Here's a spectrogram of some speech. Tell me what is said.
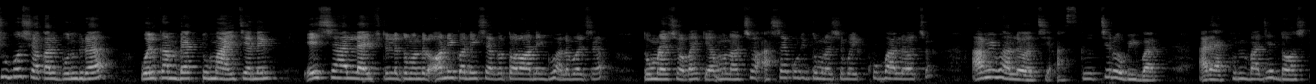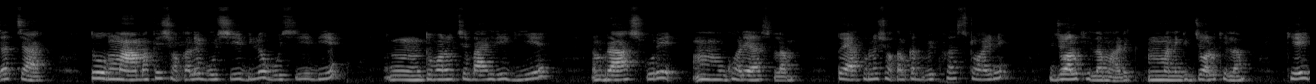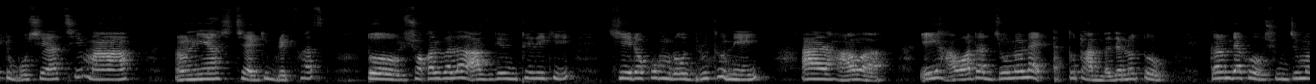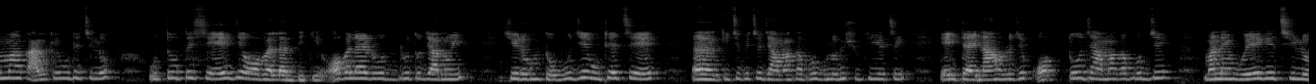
শুভ সকাল বন্ধুরা। Welcome back to my channel S সাহার লাইফস্টাইলে তোমাদের অনেক অনেক স্বাগত আর অনেক ভালোবাসা। তোমরা সবাই কেমন আছো? আশা করি তোমরা সবাই খুব ভালো আছো। আমি ভালো আছি। আজকে হচ্ছে রবিবার, আর এখন বাজে দশটা চার। তো মা আমাকে সকালে বসিয়ে দিল, বসিয়ে দিয়ে তোমার হচ্ছে বাইরে গিয়ে ব্রাশ করে ঘরে আসলাম। তো এখনও সকালকার ব্রেকফাস্ট হয়নি। জল খেলাম আর মানে কি জল খেলাম। খেয়ে একটু বসে আছি। মা নিয়ে আসছে আর কি ব্রেকফাস্ট তো সকালবেলা আজকে উঠে দেখি সেরকম রৌদ্র তো নেই আর হাওয়া। এই হাওয়াটার জন্য না এত ঠান্ডা জানো তো? কারণ দেখো, সূর্য মামা কালকে উঠেছিল, উঠতে উঠতে সেই যে অবেলার দিকে, অবেলায় রৌদ্র তো জানোই, সেরকম। তবু যে উঠেছে কিছু কিছু জামা কাপড়গুলো শুকিয়েছে, এইটাই। না হলে যে কত জামা কাপড় যে মানে হয়ে গেছিল,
